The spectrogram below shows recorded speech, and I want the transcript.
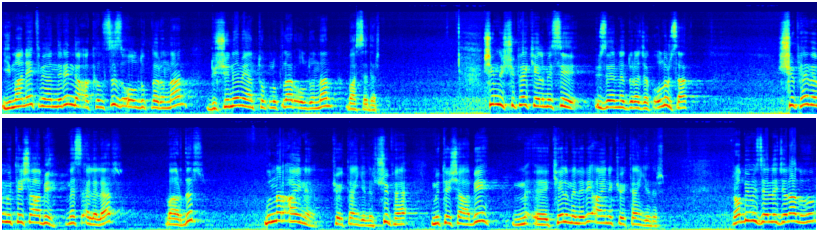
İman etmeyenlerin de akılsız olduklarından, düşünemeyen topluluklar olduğundan bahseder. Şimdi şüphe kelimesi üzerine duracak olursak, şüphe ve müteşabih meseleler vardır. Bunlar aynı kökten gelir. Şüphe, müteşabih e, kelimeleri aynı kökten gelir. Rabbimiz Celle Celaluhu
